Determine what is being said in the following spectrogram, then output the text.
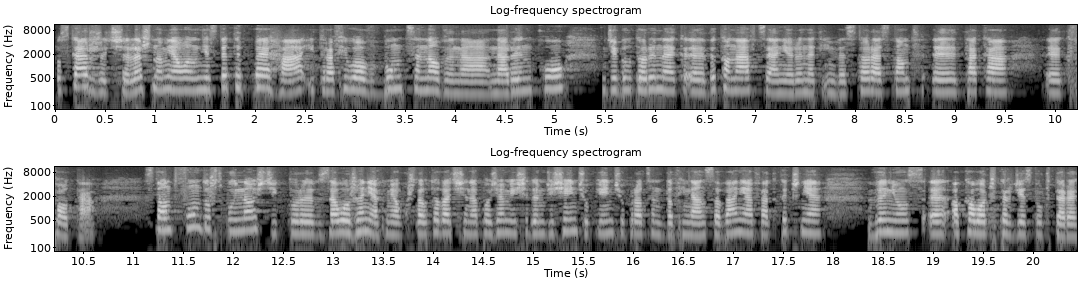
poskarżyć się, Leszno miało niestety pecha i trafiło w boom cenowy na, na rynku, gdzie był to rynek e, wykonawcy, a nie rynek inwestora, stąd e, taka e, kwota. Stąd Fundusz Spójności, który w założeniach miał kształtować się na poziomie 75% dofinansowania, faktycznie wyniósł e, około 44%.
